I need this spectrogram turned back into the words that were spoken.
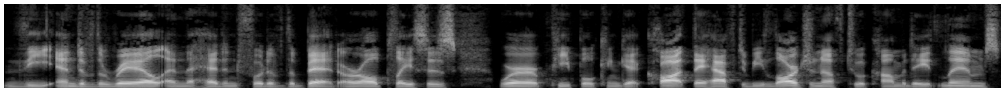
the end of the rail and the head and foot of the bed are all places where people can get caught. They have to be large enough to accommodate limbs,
